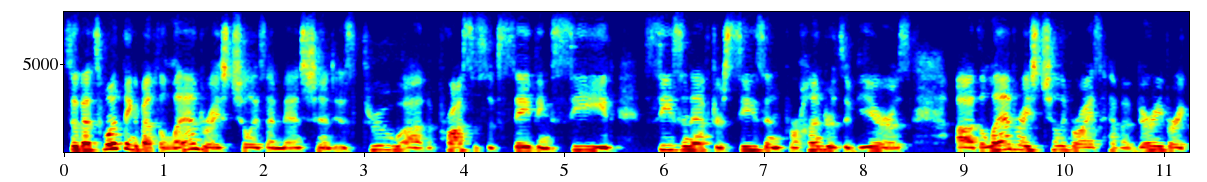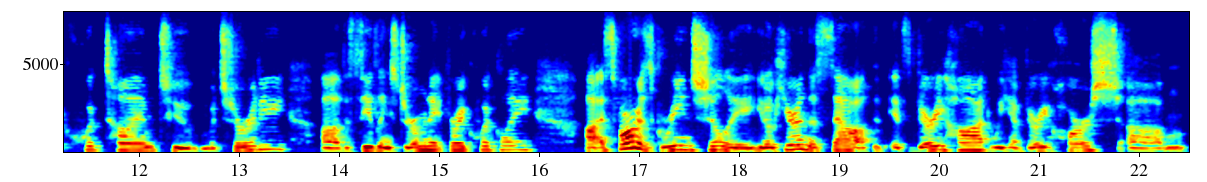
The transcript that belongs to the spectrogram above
So that's one thing about the landrace chilies I mentioned is through uh, the process of saving seed season after season for hundreds of years, uh, the landrace chili varieties have a very, very quick time to maturity. Uh, the seedlings germinate very quickly. Uh, as far as green chili, you know, here in the South, it's very hot. We have very harsh, um,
